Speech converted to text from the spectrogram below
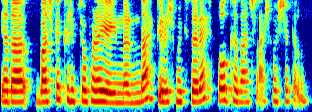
ya da başka kripto para yayınlarında görüşmek üzere. Bol kazançlar. Hoşçakalın.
